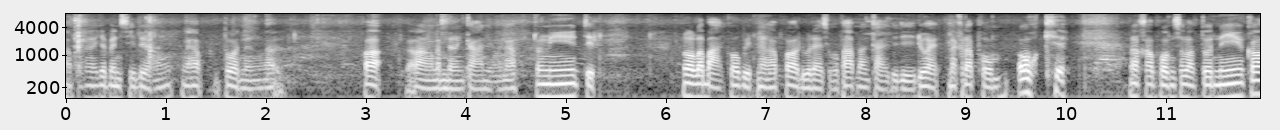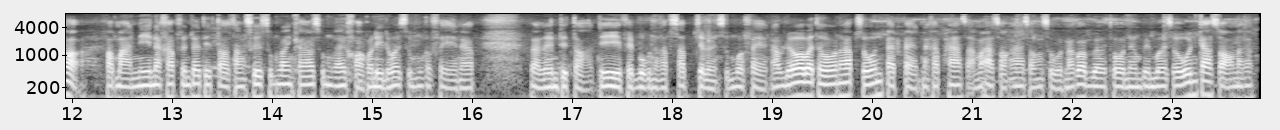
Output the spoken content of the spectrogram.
ครับตัวนี้จะเป็นสีเหลืองนะครับ ตัวหนึ่งแล้วก็กำลังดำเนินการอยู่นะครับ ตรงนี้ติด โรคระบาดโควิดนะครับ ก็ดูแลสุขภาพร่างกายดีๆด้วยนะครับผม โอเคนะครับผมสำหรับตัวนี้ก็ประมาณนี้นะครับสนใจติดต่อสั่งซื้อซุ้มร้านค้าซุ้มขายของกันดีหรือว่าซุ้มกาแฟนะครับเราเริ่มติดต่อที่ Facebook นะครับซับเจริญซุ้มกาแฟนะครับหรือว่าเบอร์โทรนะครับ088นะครับ535 2520แล้วก็เบอร์โทรหนึ่งเป็นเบอร์092นะครับ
